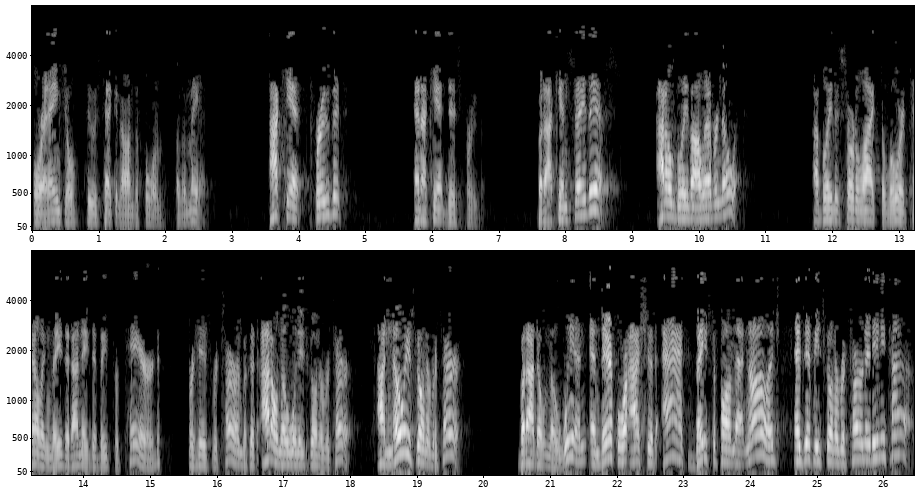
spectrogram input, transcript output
or an angel who has taken on the form of a man. I can't prove it, and I can't disprove it. But I can say this. I don't believe I'll ever know it. I believe it's sort of like the Lord telling me that I need to be prepared for His return because I don't know when He's going to return. I know He's going to return, but I don't know when, and therefore I should act based upon that knowledge as if He's going to return at any time.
